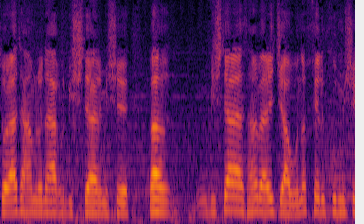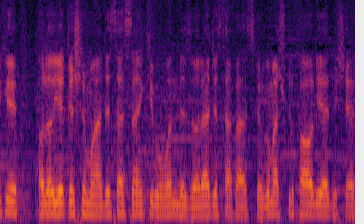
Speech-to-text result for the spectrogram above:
سرعت حمل و نقل بیشتر میشه و بیشتر از همه برای جوونا خیلی خوب میشه که حالا یه قشر مهندس هستن که به عنوان نظارت یا اسکارگو مشغول فعالیت میشه.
